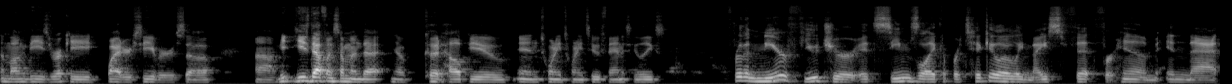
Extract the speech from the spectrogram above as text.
among these rookie wide receivers. So um, he, he's definitely someone that you know could help you in 2022 fantasy leagues. For the near future, it seems like a particularly nice fit for him in that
